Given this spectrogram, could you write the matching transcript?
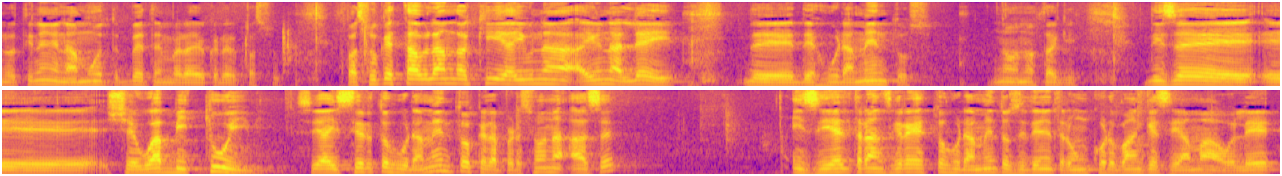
lo tienen en Amut Bet, en verdad, yo creo el Pasuk. El Pasuk está hablando aquí, hay una, hay una ley de, de juramentos. No, no está aquí. Dice eh, Shevuat Bitui. ¿sí? Hay ciertos juramentos que la persona hace y si él transgrede estos juramentos, se tiene un corbán que se llama Ole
